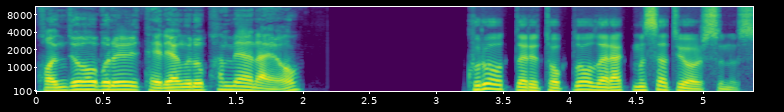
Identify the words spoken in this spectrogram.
건조 허브를 대량으로 판매하나요? Kuru otları toplu olarak mı satıyorsunuz?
